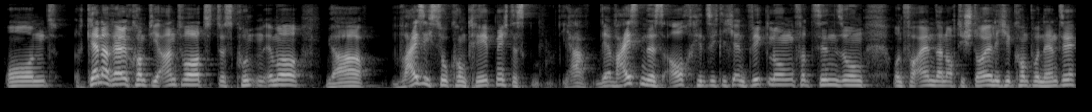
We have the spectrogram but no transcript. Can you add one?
Und generell kommt die Antwort des Kunden immer, ja, weiß ich so konkret nicht. Das, ja, wer weiß denn das auch hinsichtlich Entwicklung, Verzinsung und vor allem dann auch die steuerliche Komponente.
